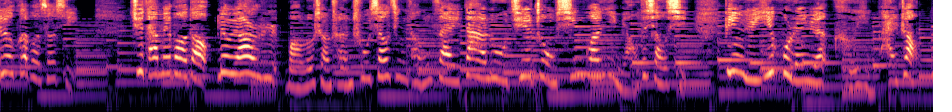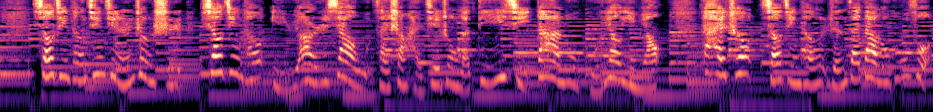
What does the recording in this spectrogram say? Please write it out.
乐快报消息，据台媒报道，六月二日，网络上传出萧敬腾在大陆接种新冠疫苗的消息，并与医护人员合影拍照。萧敬腾经纪人证实，萧敬腾已于二日下午在上海接种了第一剂大陆国药疫苗。他还称，萧敬腾人在大陆工作，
